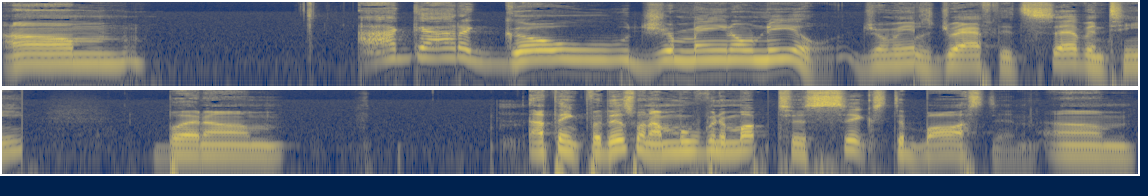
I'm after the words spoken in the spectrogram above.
Um I gotta go Jermaine O'Neal. Jermaine was drafted 17, but um I think for this one I'm moving him up to six to Boston. Um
